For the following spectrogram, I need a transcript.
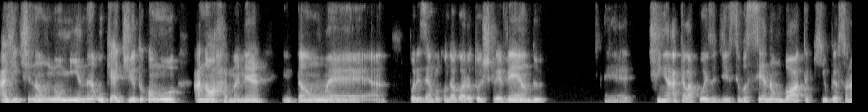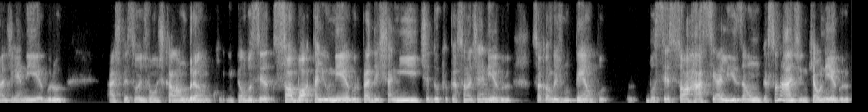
a gente não nomina o que é dito como a norma, né? Então, é, por exemplo, quando agora eu estou escrevendo, é, tinha aquela coisa de se você não bota que o personagem é negro, as pessoas vão escalar um branco. Então você só bota ali o negro para deixar nítido que o personagem é negro. Só que ao mesmo tempo você só racializa um personagem, que é o negro.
